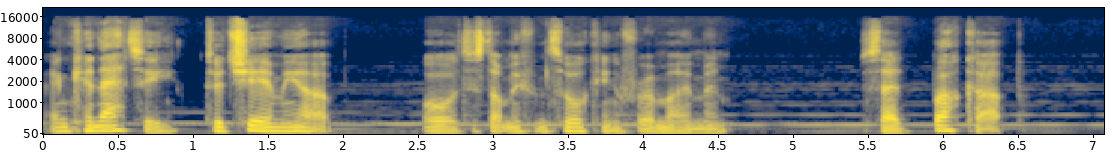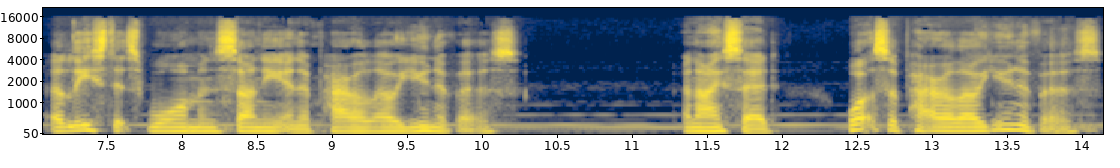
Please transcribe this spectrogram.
and Canetti, to cheer me up, or to stop me from talking for a moment, said, Buck up. At least it's warm and sunny in a parallel universe. And I said, What's a parallel universe?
